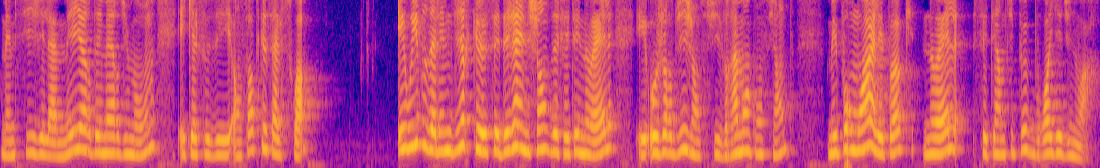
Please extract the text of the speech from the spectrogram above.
même si j'ai la meilleure des mères du monde et qu'elle faisait en sorte que ça le soit. Et oui, vous allez me dire que c'est déjà une chance de fêter Noël, et aujourd'hui j'en suis vraiment consciente, mais pour moi à l'époque, Noël, c'était un petit peu broyé du noir.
